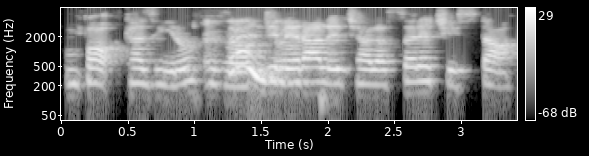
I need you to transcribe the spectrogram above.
un po' casino, però Esatto. in generale cioè, la storia ci sta,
